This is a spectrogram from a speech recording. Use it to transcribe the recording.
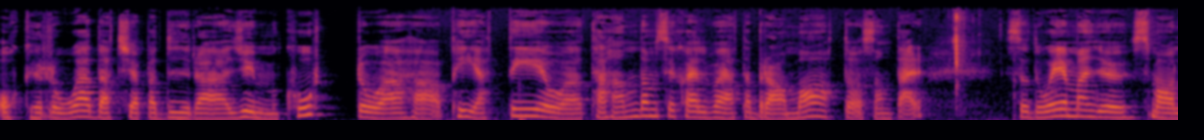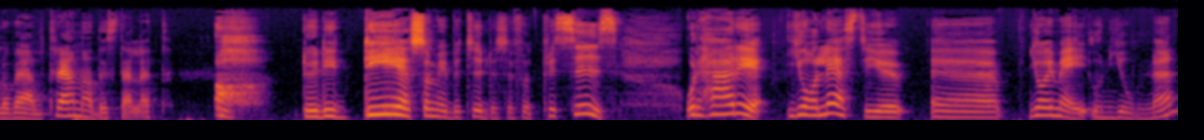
och råd att köpa dyra gymkort och ha PT och ta hand om sig själv och äta bra mat och sånt där. Så då är man ju smal och vältränad istället. Oh, då är det det som är betydelsefullt, precis. Och det här är, jag läste ju, eh, jag är med i Unionen.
